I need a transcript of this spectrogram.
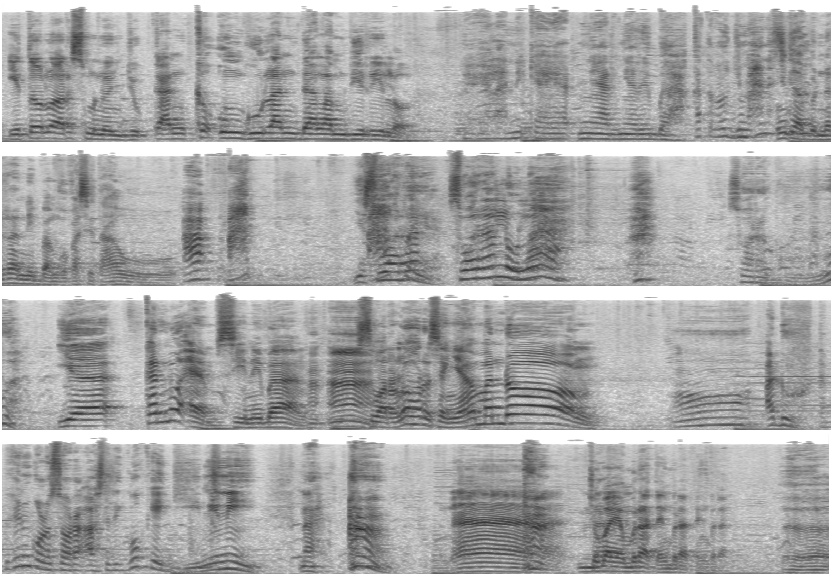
itu lo harus menunjukkan keunggulan dalam diri lo. Ya nih kayak nyari-nyari bakat apa gimana sih? Enggak beneran nih bang, gue kasih tahu. A ap? Ya suara, Apa ya? suara lo lah. Suara gua. Ya kan lo MC nih bang. Heeh. Suara lo harus yang nyaman dong. Oh, aduh, tapi kan kalau suara asli gua kayak gini nih. Nah, Nah, coba yang berat, yang berat, yang berat. eh,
